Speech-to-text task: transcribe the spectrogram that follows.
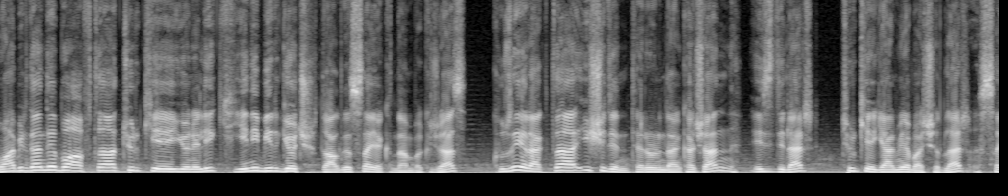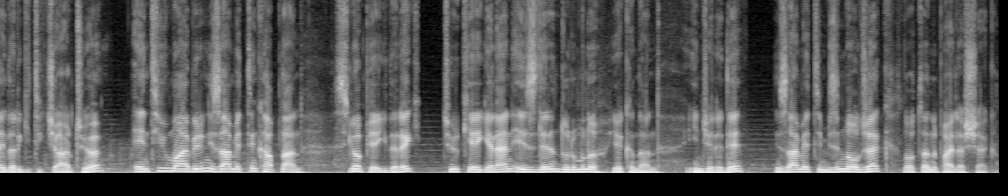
Muhabirden de bu hafta Türkiye'ye yönelik yeni bir göç dalgasına yakından bakacağız. Kuzey Irak'ta IŞİD'in teröründen kaçan Ezidiler Türkiye'ye gelmeye başladılar. Sayıları gittikçe artıyor. NTV muhabiri Nizamettin Kaplan Silopi'ye giderek Türkiye'ye gelen Ezidilerin durumunu yakından inceledi. Nizamettin bizimle olacak, notlarını paylaşacak.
